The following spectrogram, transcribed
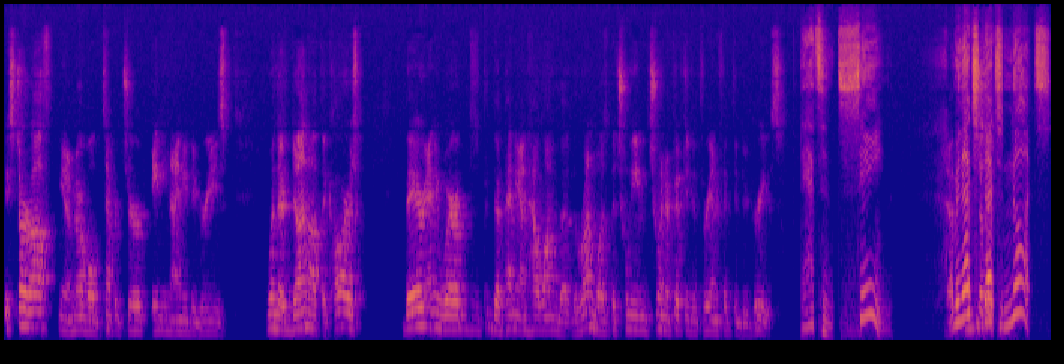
they start off, you know, normal temperature, 80, 90 degrees. When they're done off the cars, they're anywhere depending on how long the, the run was between 250 to 350 degrees. That's insane. I mean, that's so they- that's nuts.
